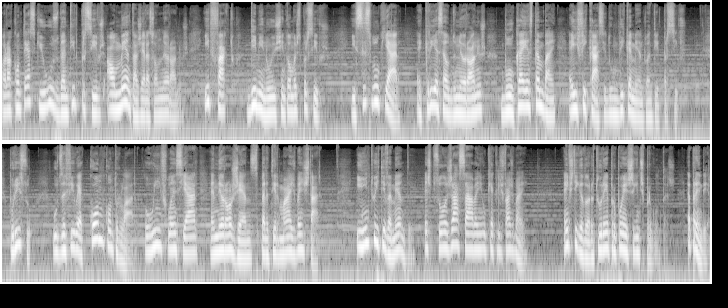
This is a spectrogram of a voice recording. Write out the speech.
Ora, acontece que o uso de antidepressivos aumenta a geração de neurónios e, de facto, diminui os sintomas depressivos. E se se bloquear a criação de neurónios, bloqueia-se também a eficácia do medicamento antidepressivo. Por isso, o desafio é como controlar ou influenciar a neurogênese para ter mais bem-estar. E intuitivamente, as pessoas já sabem o que é que lhes faz bem. A investigadora Touré propõe as seguintes perguntas: Aprender.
